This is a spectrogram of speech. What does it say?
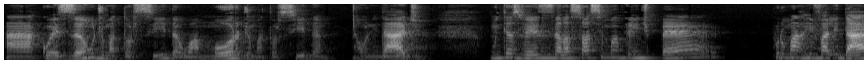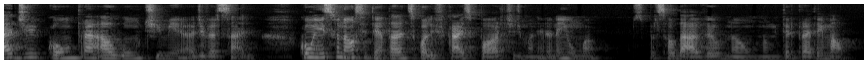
A coesão de uma torcida, o amor de uma torcida, a unidade, muitas vezes ela só se mantém de pé por uma rivalidade contra algum time adversário. Com isso, não se tenta desqualificar esporte de maneira nenhuma. Super saudável, não, não me interpretem mal.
